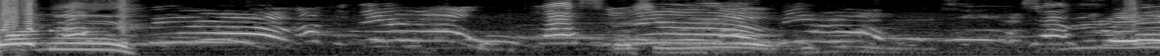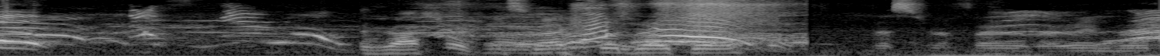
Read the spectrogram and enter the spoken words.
Kobbie! Rashford. That's Rashford right there. That's Rafael Varane right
